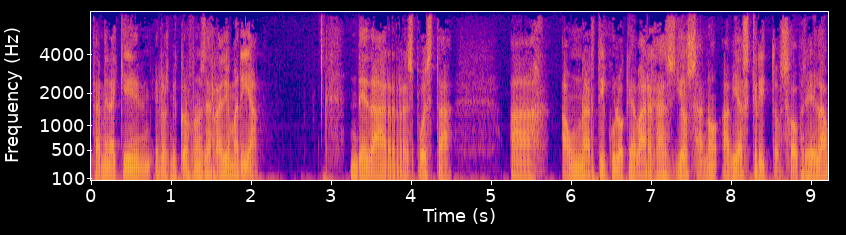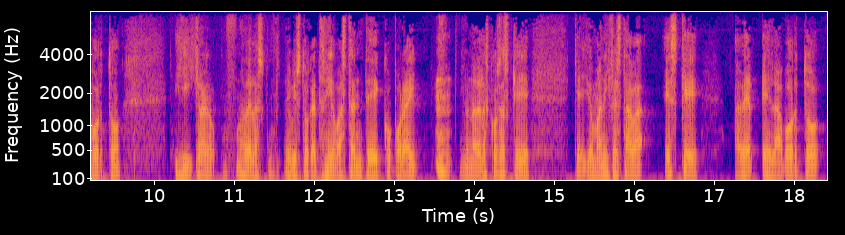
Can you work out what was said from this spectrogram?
también aquí en los micrófonos de Radio María de dar respuesta a, a un artículo que Vargas Llosa ¿no? había escrito sobre el aborto. Y claro, una de las he visto que ha tenido bastante eco por ahí. Y una de las cosas que, que yo manifestaba es que, a ver, el aborto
